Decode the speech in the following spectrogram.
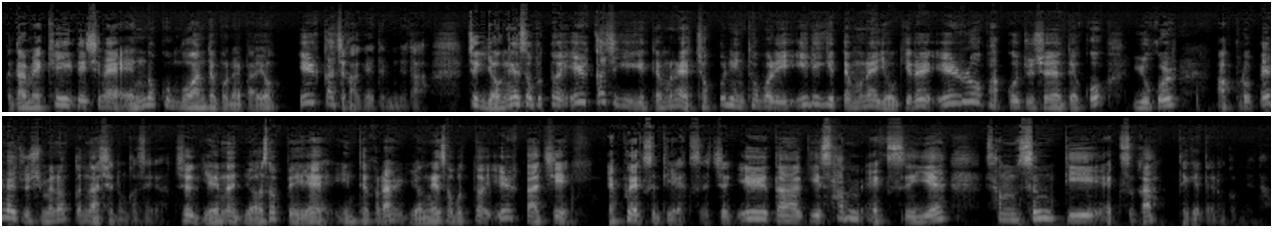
그 다음에 k 대신에 n 넣고 무한대 보내봐요. 1까지 가게 됩니다. 즉 0에서부터 1까지이기 때문에 적분 인터벌이 1이기 때문에 여기를 1로 바꿔주셔야 되고 6을 앞으로 빼내주시면 끝나시는 거세요. 즉 얘는 6배의 인테그랄 0에서부터 1까지 fx dx 즉 1 더하기 3x의 3승 dx가 되게 되는 겁니다.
